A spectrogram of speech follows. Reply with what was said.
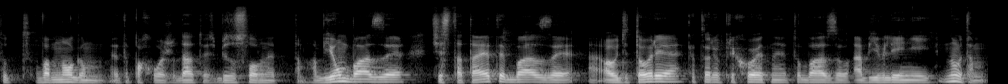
тут во многом это похоже, да, то есть, безусловно, это там объем базы, частота этой базы, а, аудитория, которая приходит на эту базу объявлений, ну, там,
